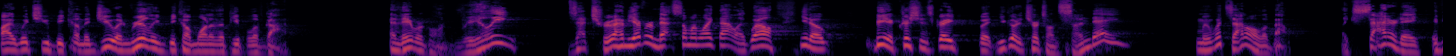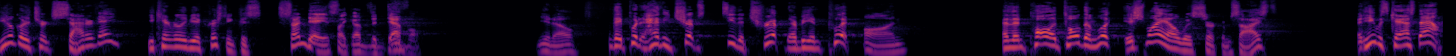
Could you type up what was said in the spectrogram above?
by which you become a Jew and really become one of the people of God. And they were going, really? Is that true? Have you ever met someone like that? Like, well, you know, being a Christian is great, but you go to church on Sunday? I mean, what's that all about? Like Saturday, if you don't go to church Saturday, you can't really be a Christian because Sunday is like of the devil. You know, they put heavy trips. See the trip they're being put on. And then Paul had told them, look, Ishmael was circumcised and he was cast out.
